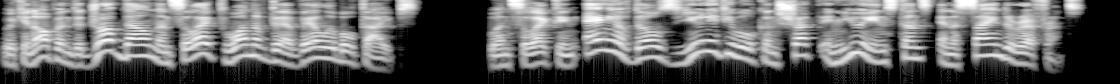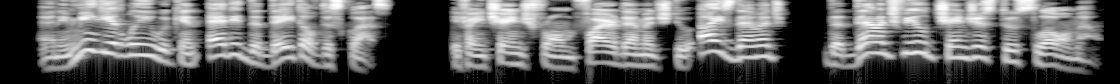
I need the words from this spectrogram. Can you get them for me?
We can open the dropdown and select one of the available types. When selecting any of those, Unity will construct a new instance and assign the reference and immediately we can edit the data of this class. If I change from fire damage to ice damage, the damage field changes to slow amount.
